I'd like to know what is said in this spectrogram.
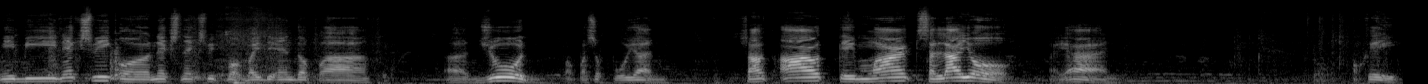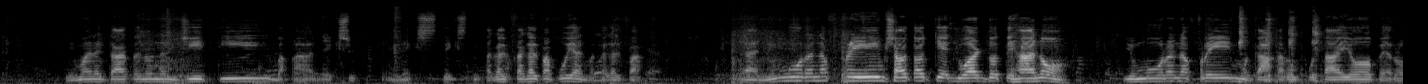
Maybe next week or next next week po. By the end of uh, uh, June. Papasok po yan. Shout out kay Mark Salayo. Ayan. Okay. Yung mga nagtatanong ng GT, baka next week. Next, next. Tagal-tagal pa po yan. Matagal pa. Yan. Yung mura na frame, shout out kay Eduardo Tejano. Yung mura na frame, magkakaroon po tayo, pero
